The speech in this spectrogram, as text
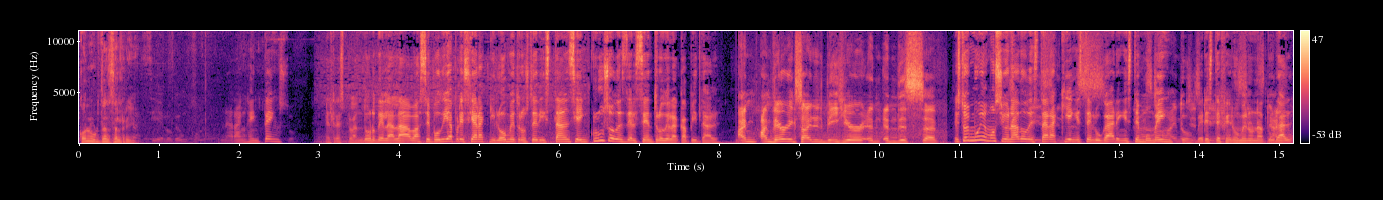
con Lourdes del Río naranja intenso. El resplandor de la lava se podía apreciar a kilómetros de distancia, incluso desde el centro de la capital. Estoy muy emocionado de estar aquí en este lugar, en este momento, ver este fenómeno natural.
